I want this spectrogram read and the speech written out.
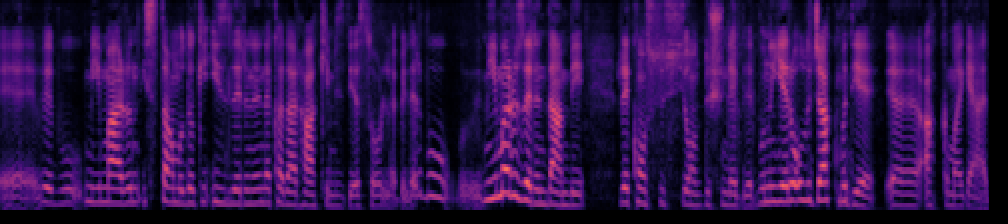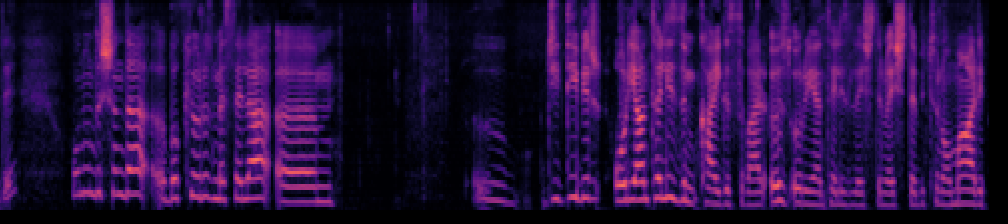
E, ve bu mimarın İstanbul'daki izlerine ne kadar hakimiz diye sorulabilir. Bu e, mimar üzerinden bir rekonstrüksiyon düşünebilir. Bunun yeri olacak mı diye e, aklıma geldi. Onun dışında e, bakıyoruz mesela... E, e ciddi bir oryantalizm kaygısı var. Öz oryantalizleştirme işte bütün o mağrip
